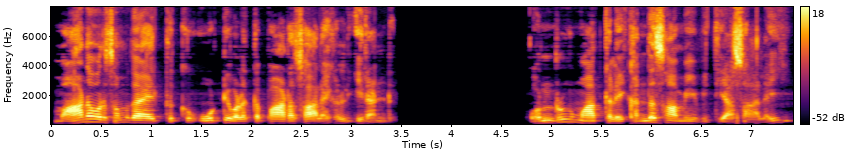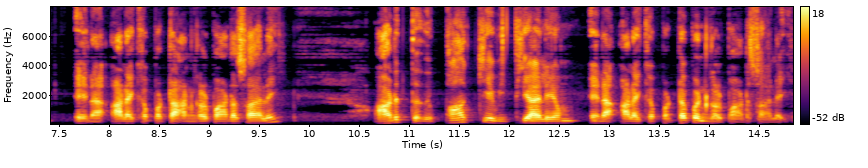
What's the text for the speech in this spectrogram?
மாணவர் சமுதாயத்துக்கு ஊட்டி வளர்த்த பாடசாலைகள் இரண்டு. ஒன்று மாத்தளை கந்தசாமி வித்தியாசாலை என அழைக்கப்பட்ட ஆண்கள் பாடசாலை. அடுத்தது பாக்கிய வித்தியாலயம் என அழைக்கப்பட்ட பெண்கள் பாடசாலை.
